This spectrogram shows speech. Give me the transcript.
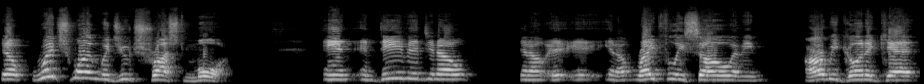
You know, which one would you trust more? And and David, you know, you know, it, it, you know, rightfully so. I mean, are we going to get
